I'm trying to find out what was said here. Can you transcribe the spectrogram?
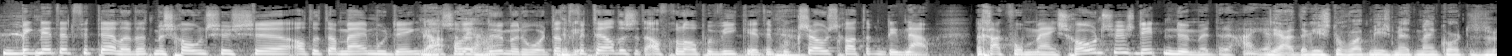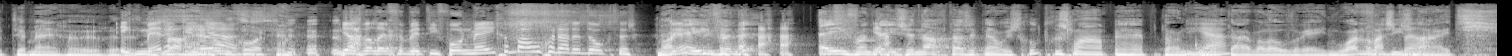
Ben ik net het vertellen. Dat mijn schoonzus eh, altijd aan mij moet denken Ja, als ze oh dat ja. nummer hoort. Dat Er vertelde ze het afgelopen weekend. Dat vond ik zo schattig. Ik denk, nou, dan ga ik voor mijn schoonzus dit nummer draaien. ja, er is toch wat mis met mijn korte termijn geheugen. Ik merk het, ja. Je had wel even met die phone meegebogen naar de dokter. Maar één van, de, één van deze nacht, als ik nou eens goed geslapen heb... dan kom ik daar wel overheen. One of these wel. nights.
